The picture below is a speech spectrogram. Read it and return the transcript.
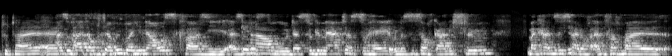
total. Äh, also halt auch darüber hinaus quasi. Also genau. dass du, dass du gemerkt hast, so hey, und es ist auch gar nicht schlimm. Man kann sich halt auch einfach mal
